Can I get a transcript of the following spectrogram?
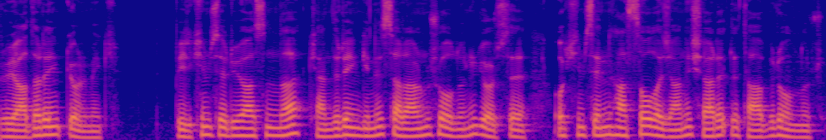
Rüyada renk görmek. Bir kimse rüyasında kendi renginin sararmış olduğunu görse, o kimsenin hasta olacağını işaretle tabir olunur.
